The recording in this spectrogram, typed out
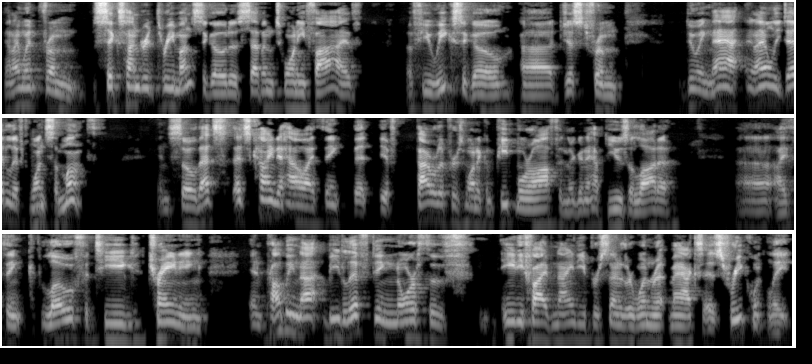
And I went from 600 three months ago to 725 a few weeks ago, uh, just from doing that. And I only deadlift once a month. And so that's that's kind of how I think that if powerlifters want to compete more often, they're going to have to use a lot of, uh, I think, low fatigue training and probably not be lifting north of 85, 90% of their one rep max as frequently.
